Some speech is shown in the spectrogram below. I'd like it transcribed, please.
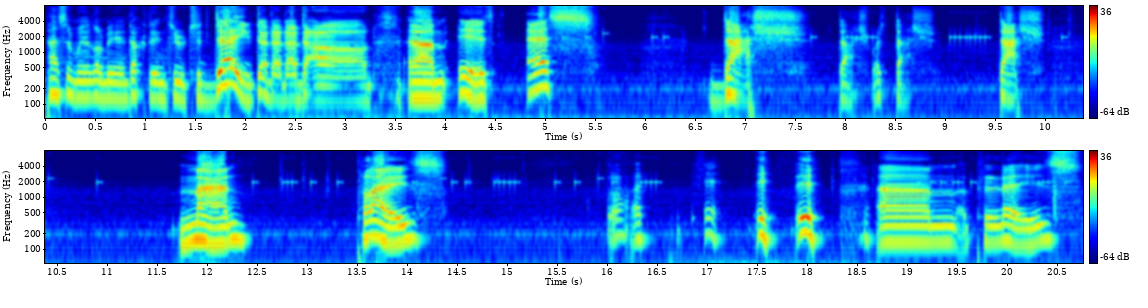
person we're going to be inducted into today da, da, da, da, um, is S dash. Dash. Where's dash? Dash. Man plays. Uh, eh, eh, eh, um plays.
